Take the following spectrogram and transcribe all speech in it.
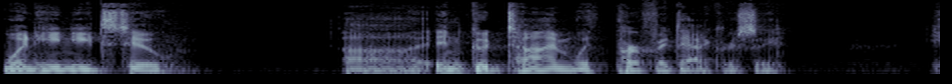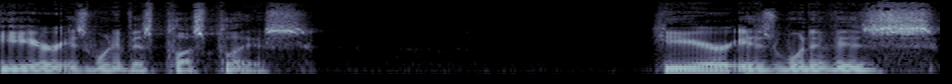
when he needs to uh, in good time with perfect accuracy. Here is one of his plus plays. Here is one of his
